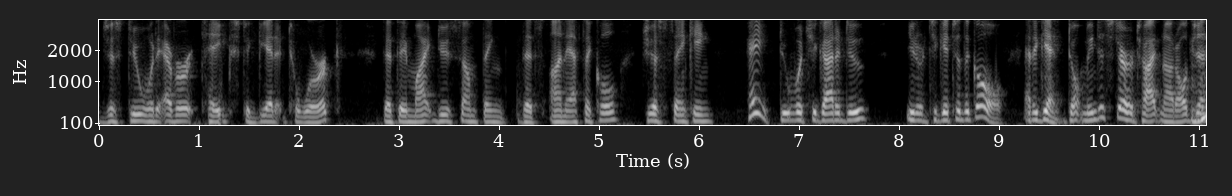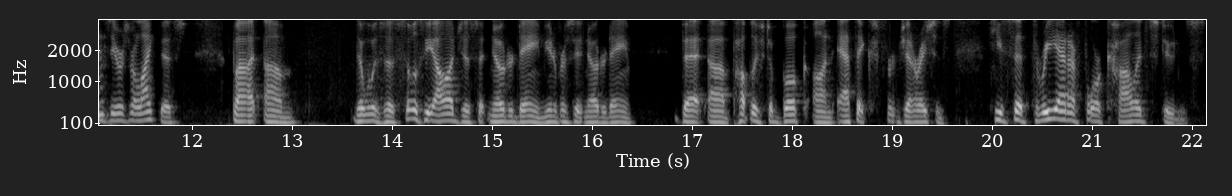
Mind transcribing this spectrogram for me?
just do whatever it takes to get it to work, that they might do something that's unethical, just thinking, hey, do what you got to do, you know, to get to the goal. And again, don't mean to stereotype, not all Gen mm-hmm. Zers are like this, but um, there was a sociologist at Notre Dame, University of Notre Dame, that uh, published a book on ethics for generations. He said three out of four college students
